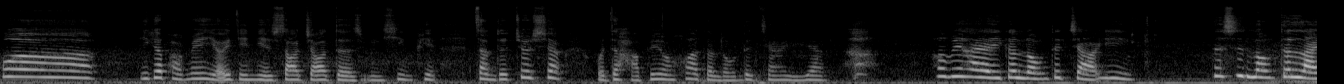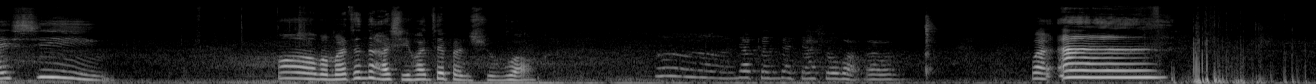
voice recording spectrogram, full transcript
哇！一个旁边有一点点烧焦的明信片，长得就像我的好朋友画的龙的家一样。后面还有一个龙的脚印，那是龙的来信。哦，妈妈真的好喜欢这本书哦。跟大家说晚安。晚安。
